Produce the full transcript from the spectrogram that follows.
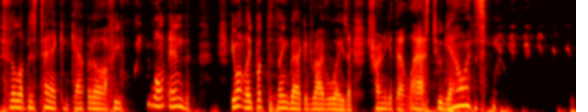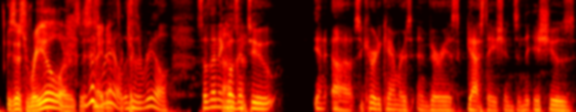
fill up his tank and cap it off. He, he won't end. He won't like put the thing back and drive away. He's like trying to get that last two gallons. Is this real or is this, this is made real. up? This is real. So then it goes Okay. into in uh, security cameras in various gas stations and the issues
